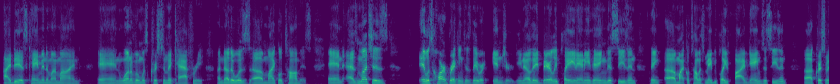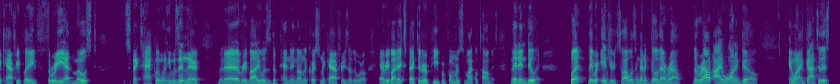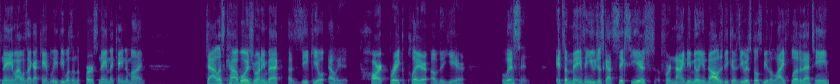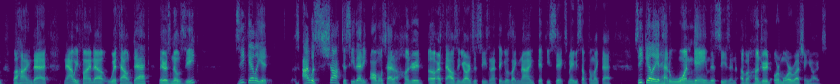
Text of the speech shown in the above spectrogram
ideas came into my mind. And one of them was Christian McCaffrey. Another was uh, Michael Thomas. And as much as it was heartbreaking because they were injured, you know, they barely played anything this season. I think uh, Michael Thomas maybe played five games this season. Uh, Christian McCaffrey played three at most. Spectacular when he was in there but everybody was depending on the Christian McCaffreys of the world. Everybody expected a repeat performance from Michael Thomas, and they didn't do it. But they were injured, so I wasn't going to go that route. The route I want to go, and when I got to this name, I was like, I can't believe he wasn't the first name that came to mind. Dallas Cowboys running back Ezekiel Elliott, heartbreak player of the year. Listen, it's amazing you just got six years for $90 million because you were supposed to be the lifeblood of that team behind Dak. Now we find out without Dak, there's no Zeke. Zeke Elliott, I was shocked to see that he almost had a hundred uh, or a thousand yards this season. I think it was like 956, maybe something like that. Zeke Elliott had one game this season of 100 or more rushing yards.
